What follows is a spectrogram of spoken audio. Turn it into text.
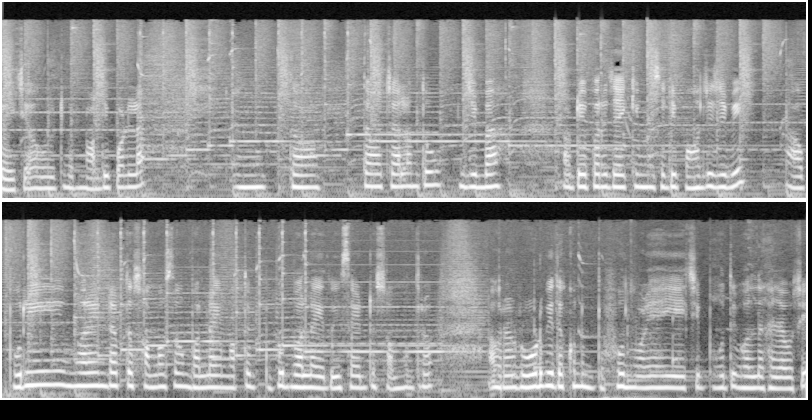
ରହିଛି ଆଉ ଏଠି ଗୋଟେ ନଦୀ ପଡ଼ିଲା ତ ତ ଚାଲନ୍ତୁ ଯିବା ଆଉ ଟିକେ ପରେ ଯାଇକି ମୁଁ ସେଠି ପହଞ୍ଚିଯିବି ଆଉ ପୁରୀ ମରାଇନ୍ ତ ସମସ୍ତଙ୍କୁ ଭଲ ଲାଗେ ମୋତେ ବହୁତ ଭଲ ଲାଗେ ଦୁଇ ସାଇଡ଼୍ରେ ସମୁଦ୍ର ଆଉ ରୋଡ଼୍ ବି ଦେଖନ୍ତୁ ବହୁତ ବଢ଼ିଆ ହେଇଯାଇଛି ବହୁତ ହି ଭଲ ଦେଖାଯାଉଛି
